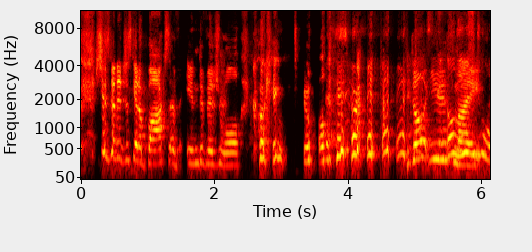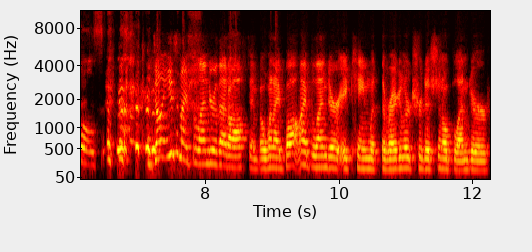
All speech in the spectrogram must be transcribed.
She's going to just get a box of individual cooking tools. don't use Single-use my tools. Don't use my blender that often, but when I bought my blender, it came with the regular traditional blender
